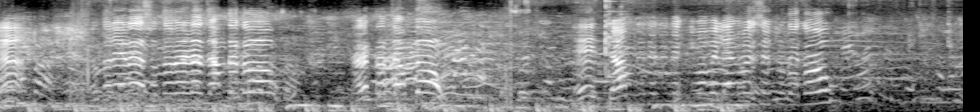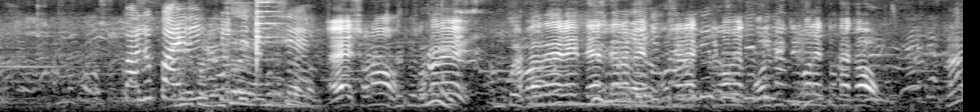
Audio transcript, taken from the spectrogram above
হ্যাঁ। সুন্দর এটা সুন্দর এটা জাম দেখো। আরেকটা জাম দাও। এই জাম দিতে দিতে কীভাবে ল্যাং রয়েছে একটু বালু পাইনি এই শোনো শোনো রে আমাদের এই দেশ গ্রামে ঘুষেরা কীভাবে গোল বিক্রি করে একটু দেখাও। এই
